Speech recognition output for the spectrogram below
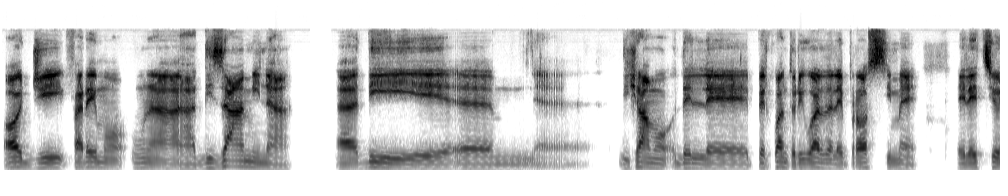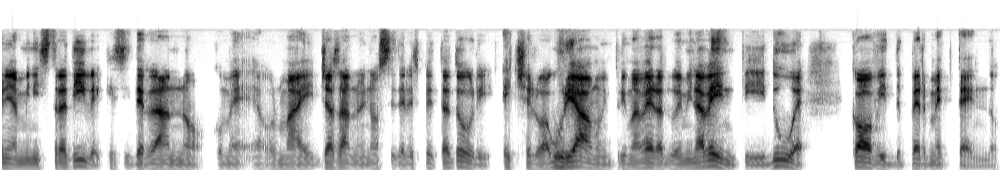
Oggi faremo una disamina eh, di, ehm, eh, diciamo, delle, per quanto riguarda le prossime elezioni amministrative che si terranno, come ormai già sanno i nostri telespettatori, e ce lo auguriamo in primavera 2022, Covid permettendo.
